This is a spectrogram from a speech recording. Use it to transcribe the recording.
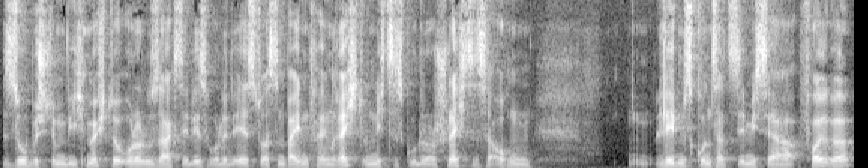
so bestimmen, wie ich möchte, oder du sagst, it is what it is, du hast in beiden Fällen recht und nichts ist gut oder schlecht, das ist ja auch ein Lebensgrundsatz, dem ich sehr folge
